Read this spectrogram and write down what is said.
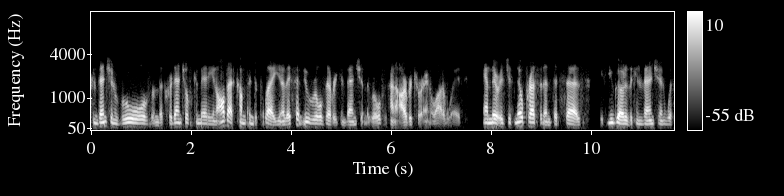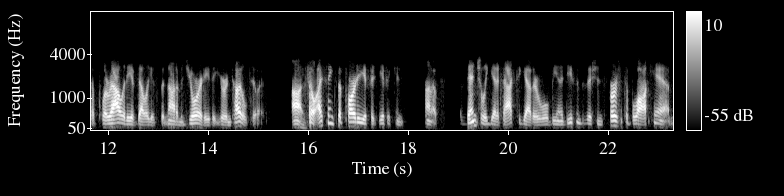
convention rules and the credentials committee and all that comes into play. You know they set new rules every convention. The rules are kind of arbitrary in a lot of ways, and there is just no precedent that says if you go to the convention with a plurality of delegates but not a majority that you're entitled to it. Uh, so I think the party, if it if it can kind of eventually get its act together, will be in a decent position first to block him,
